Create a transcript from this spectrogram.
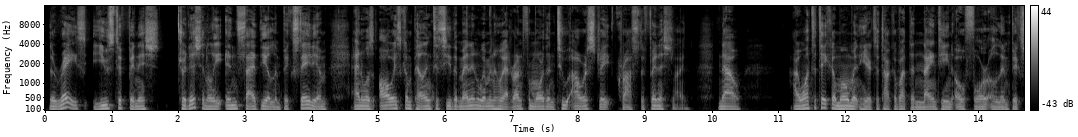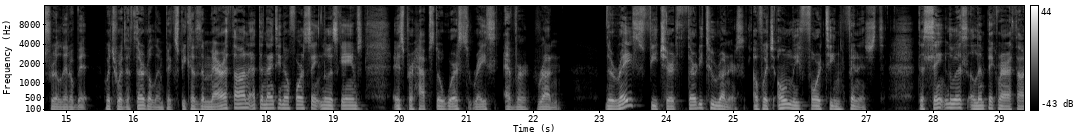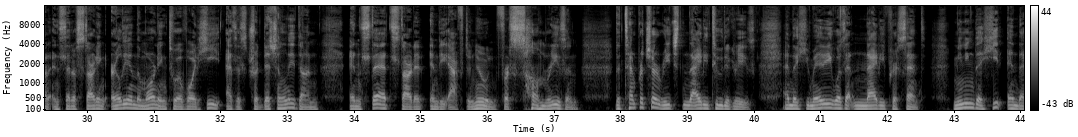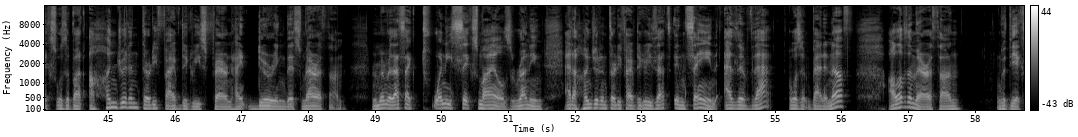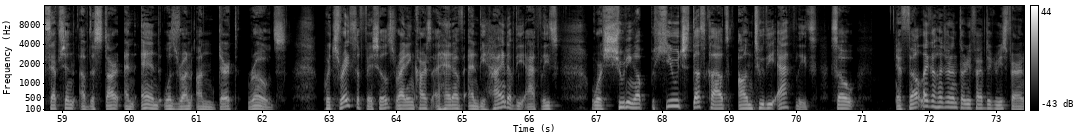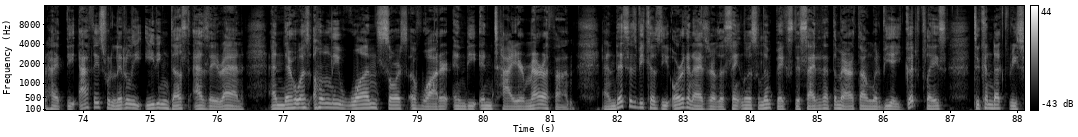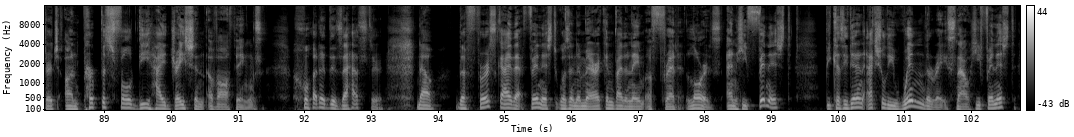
The race used to finish traditionally inside the Olympic Stadium and was always compelling to see the men and women who had run for more than two hours straight cross the finish line. Now, I want to take a moment here to talk about the 1904 Olympics for a little bit which were the third Olympics, because the marathon at the 1904 St. Louis Games is perhaps the worst race ever run. The race featured 32 runners, of which only 14 finished. The St. Louis Olympic Marathon, instead of starting early in the morning to avoid heat as is traditionally done, instead started in the afternoon for some reason. The temperature reached 92 degrees and the humidity was at 90% meaning the heat index was about 135 degrees Fahrenheit during this marathon. Remember, that's like 26 miles running at 135 degrees. That's insane. As if that wasn't bad enough, all of the marathon, with the exception of the start and end, was run on dirt roads which race officials riding cars ahead of and behind of the athletes were shooting up huge dust clouds onto the athletes. So It felt like 135 degrees Fahrenheit. The athletes were literally eating dust as they ran, and there was only one source of water in the entire marathon. And this is because the organizer of the St. Louis Olympics decided that the marathon would be a good place to conduct research on purposeful dehydration of all things. What a disaster. Now, the first guy that finished was an American by the name of Fred Lorz, and he finished because he didn't actually win the race. Now, he finished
